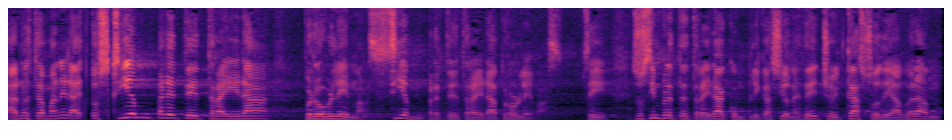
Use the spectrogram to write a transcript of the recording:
a nuestra manera. Eso siempre te traerá problemas, siempre te traerá problemas. ¿sí? Eso siempre te traerá complicaciones. De hecho, el caso de Abraham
